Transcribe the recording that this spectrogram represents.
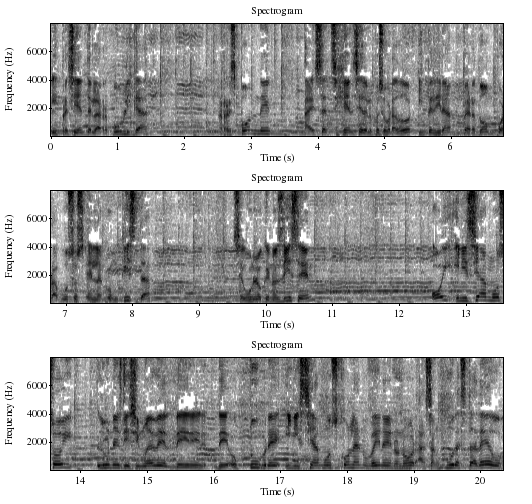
el presidente de la República. Responden a esa exigencia de López Obrador y pedirán perdón por abusos en la conquista. Según lo que nos dicen, hoy iniciamos, hoy lunes 19 de, de, octubre, iniciamos con la novena en honor a San Judas Tadeo.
